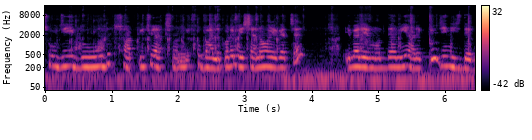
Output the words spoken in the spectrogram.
সুজি, দুধ সব কিছু একসঙ্গে খুব ভালো করে মেশানো হয়ে গেছে। এবার এর মধ্যে আমি আরেকটু জিনিস দেব।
